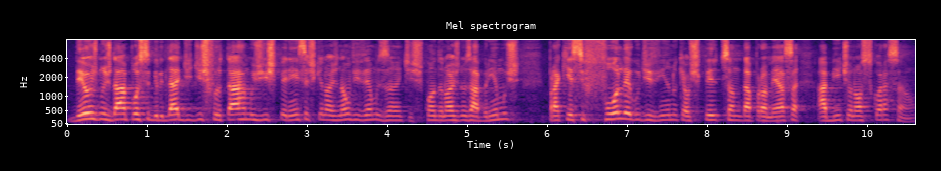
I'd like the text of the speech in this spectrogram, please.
Deus nos dá a possibilidade de desfrutarmos de experiências que nós não vivemos antes, quando nós nos abrimos para que esse fôlego divino, que é o Espírito Santo da promessa, habite o nosso coração.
